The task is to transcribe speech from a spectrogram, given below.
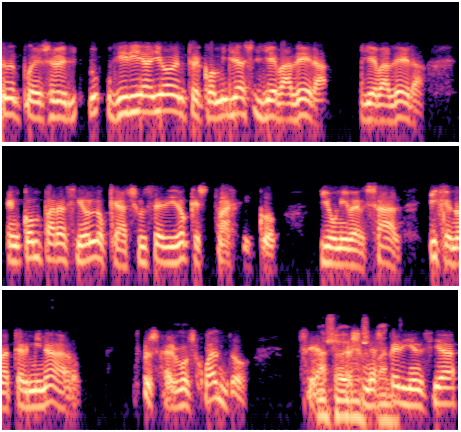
eh, pues eh, diría yo, entre comillas, llevadera, llevadera, en comparación lo que ha sucedido, que es trágico y universal y que no ha terminado. No sabemos cuándo. O sea, es una experiencia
